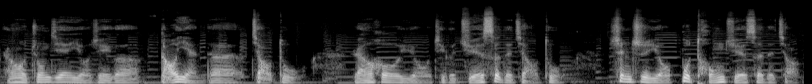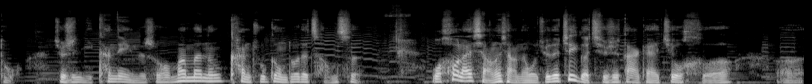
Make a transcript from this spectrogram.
然后中间有这个导演的角度，然后有这个角色的角度，甚至有不同角色的角度，就是你看电影的时候，慢慢能看出更多的层次。我后来想了想呢，我觉得这个其实大概就和呃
